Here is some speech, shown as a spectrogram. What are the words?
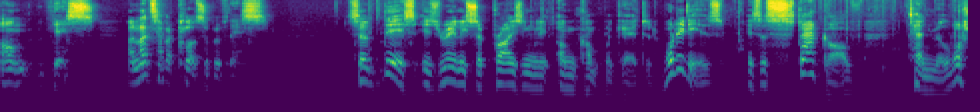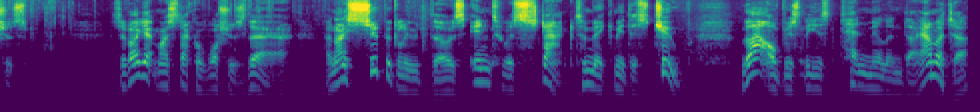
on this. And let's have a close-up of this. So this is really surprisingly uncomplicated. What it is, is a stack of 10 mil washers. So if I get my stack of washers there, and I superglued those into a stack to make me this tube. That obviously is 10 mil in diameter,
